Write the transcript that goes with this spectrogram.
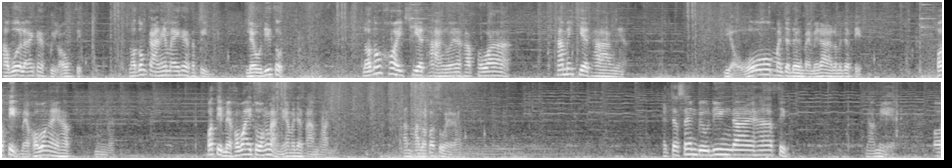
พาวเวอร์แล้วไอ้แค่สปีดร้อยหกสิบเราต้องการให้ไม้แค่สปีดเร็วที่สุด เราต้องคอยเคลียร์ทางด้วยนะครับ เพราะว่าถ้าไม่เคลียร์ทางเนี่ย เดี๋ยวมันจะเดินไปไม่ได้แล้วมันจะติดพอติดหมายความว่าไงครับอพอติดหมายความว่าไอ้ตัวข้างหลังเนี้ยมันจะตามทันตามทันเราก็ซวยครับ adjacent building ได้ห้าสิบดาเมจก็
